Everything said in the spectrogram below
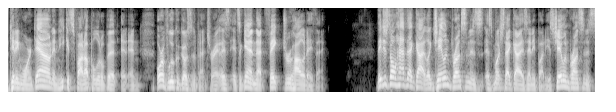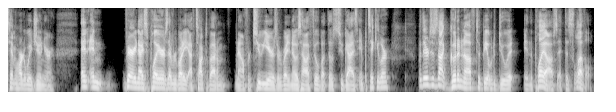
getting worn down and he could spot up a little bit and, and or if Luka goes to the bench, right? It's, it's again that fake Jrue Holiday thing. they just don't have that guy. Like Jalen Brunson is as much that guy as anybody. It's Jalen Brunson, it's Tim Hardaway Jr. And and very nice players. Everybody I've talked about them now for two years. Everybody knows how I feel about those two guys in particular. But they're just not good enough to be able to do it in the playoffs at this level.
